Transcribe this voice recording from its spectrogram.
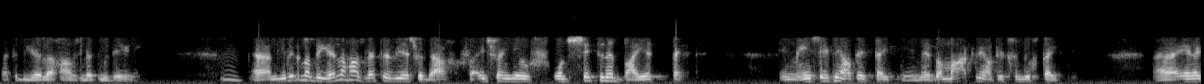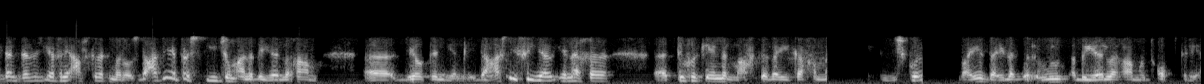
wat 'n beheerliggaamslid moet hê nie. Hmm. Ehm um, jy weet om 'n beheerliggaamslid te wees vandag vereis van jou ontsettende baie tyd. En mense het nie altyd tyd nie. Hulle maak nie altyd genoeg tyd nie. Uh en ek dink dit is een van die afskrikmiddels. Daar's nie 'n prestige om aan 'n beheerliggaam uh deel te neem nie. Daar's nie vir jou enige uh, toegekende magte wat jy kan gemaak. Die skool baie duidelik oor hoe 'n beheerliggaam moet optree.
